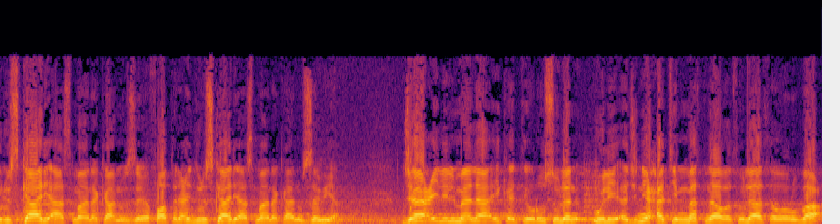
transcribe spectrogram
دروستکاری ئاسمانەکان و زەویە فاتر عی دروستکاری ئاسمانەکان و زەویە جاعل الملائكة رسلا أولي أجنحة مثنى وثلاث ورباع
